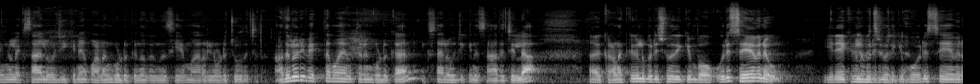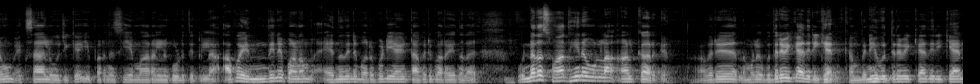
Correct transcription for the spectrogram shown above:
നിങ്ങൾ എക്സാലോജിക്കിന് പണം കൊടുക്കുന്നതെന്ന് സി എം ആർ എല്ലിനോട് ചോദിച്ചത്? അതിലൊരു വ്യക്തമായ ഉത്തരം കൊടുക്കാൻ എക്സാലോജിക്കിന് സാധിച്ചില്ല. കണക്കുകൾ പരിശോധിക്കുമ്പോൾ ഒരു സേവനവും ഈ രേഖകൾ പരിശോധിക്കുമ്പോൾ ഒരു സേവനവും എക്സാലോജിക്ക് ഈ പറഞ്ഞ സി എം ആർ എല്ലിന് കൊടുത്തിട്ടില്ല. അപ്പോൾ എന്തിന് പണം എന്നതിന് മറുപടിയായിട്ട് അവർ പറയുന്നത് ഉന്നത സ്വാധീനമുള്ള ആൾക്കാർക്ക് അവർ നമ്മളെ ഉപദ്രവിക്കാതിരിക്കാൻ കമ്പനി ഉപദ്രവിക്കാതിരിക്കാൻ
